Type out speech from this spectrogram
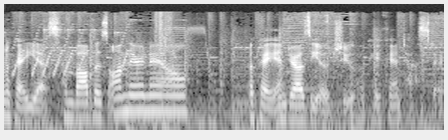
Okay, yes, Humbaba's on there now. Okay, and Drowsy Ochu. Okay, fantastic.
